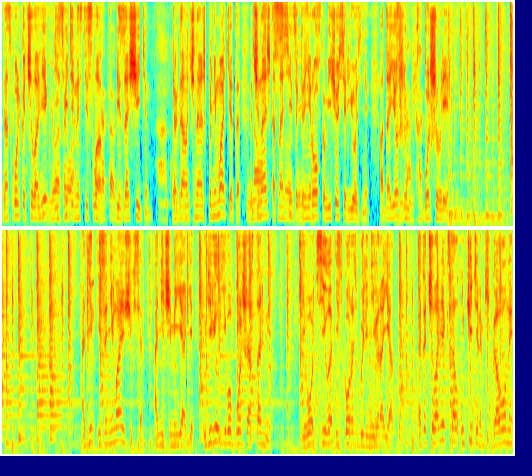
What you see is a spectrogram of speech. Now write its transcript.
насколько человек в действительности слаб, беззащитен. Когда начинаешь понимать это, начинаешь относиться к тренировкам еще серьезнее, отдаешь им больше времени. Один из занимающихся, Аничи Мияги, удивил его больше остальных. Его сила и скорость были невероятны. Этот человек стал учителем Хигаоны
